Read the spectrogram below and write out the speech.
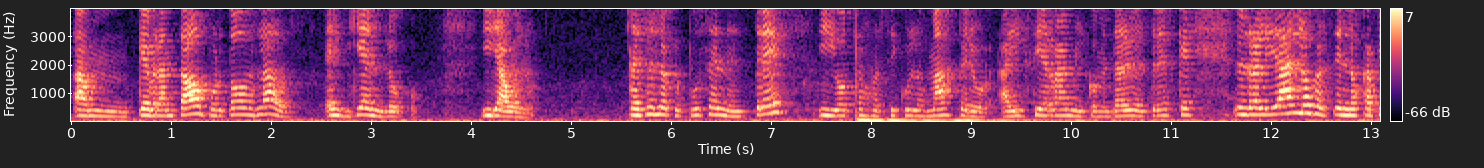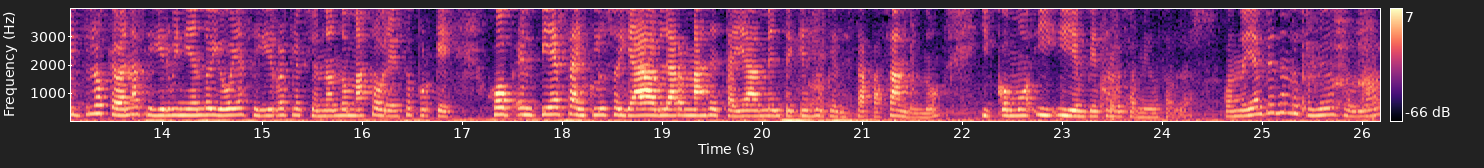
am, quebrantado por todos lados. Es bien loco. Y ya bueno, eso es lo que puse en el 3 y otros versículos más, pero ahí cierra mi comentario del 3, que en realidad en los, en los capítulos que van a seguir viniendo yo voy a seguir reflexionando más sobre eso porque Job empieza incluso ya a hablar más detalladamente qué es lo que le está pasando, ¿no? Y cómo, y, y empiezan los amigos a hablar. Cuando ya empiezan los amigos a hablar,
